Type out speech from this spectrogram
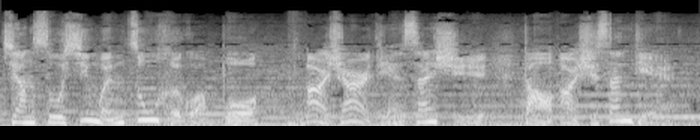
江苏新闻综合广播二十二点三十到二十三点。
